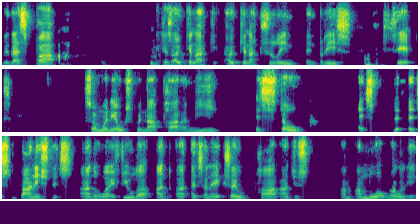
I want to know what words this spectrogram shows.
with this part because how can I how can I truly embrace, accept someone else when that part of me is still it's it's banished. It's I don't want to feel that. I, I, it's an exiled part. I just I'm I'm not willing to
